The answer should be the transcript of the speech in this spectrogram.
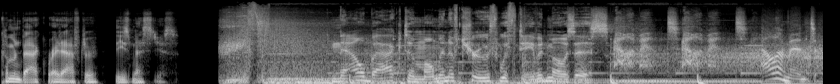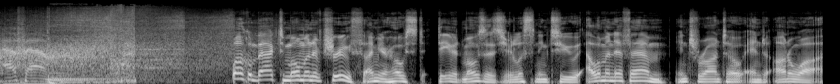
coming back right after these messages. Now back to Moment of Truth with David Moses. Element, Element, Element FM. Welcome back to Moment of Truth. I'm your host, David Moses. You're listening to Element FM in Toronto and Ottawa.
